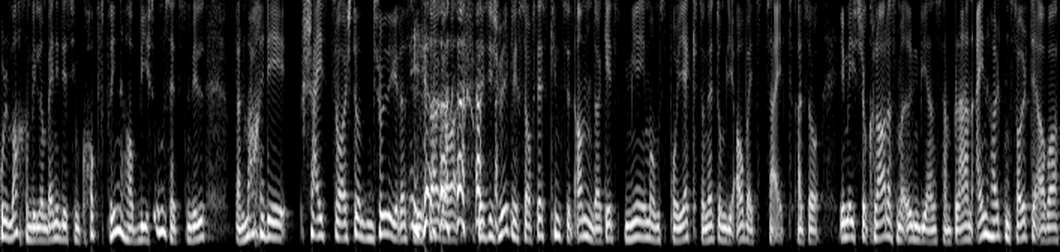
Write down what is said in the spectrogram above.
cool machen will und wenn ich das im Kopf drin habe, wie ich es umsetzen will, dann mache ich die scheiß zwei Stunden, entschuldige, dass ich das sage, aber das ist wirklich so, auf das kommt es nicht an, da geht es mir immer ums Projekt und nicht um die Arbeitszeit. Also immer ist schon klar, dass man irgendwie an seinen Plan einhalten sollte, aber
